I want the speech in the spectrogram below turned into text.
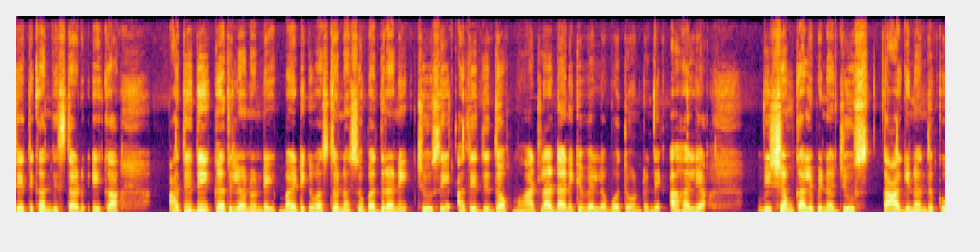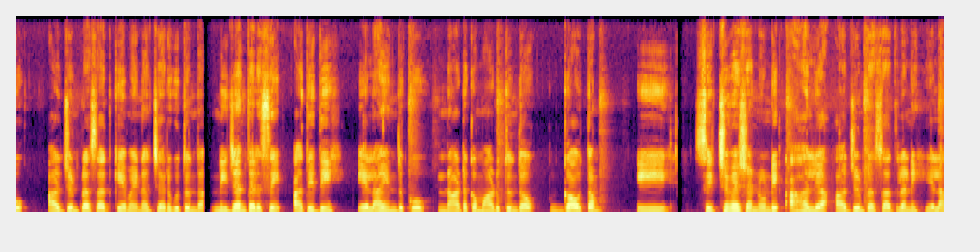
చేతికి అందిస్తాడు. ఇక అతిథి గదిలో నుండి బయటికి వస్తున్న సుభద్రని చూసి అతిథితో మాట్లాడడానికి వెళ్ళబోతూ ఉంటుంది అహల్య. విషం కలిపిన జ్యూస్ తాగినందుకు అర్జున్ ప్రసాద్కి ఏమైనా జరుగుతుందా? నిజం తెలిసి అతిథి ఎలా ఎందుకు నాటకం ఆడుతుందో గౌతమ్ ఈ సిచ్యువేషన్ నుండి అహల్య అర్జున్ ప్రసాద్లని ఎలా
